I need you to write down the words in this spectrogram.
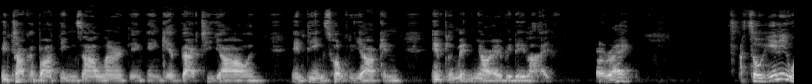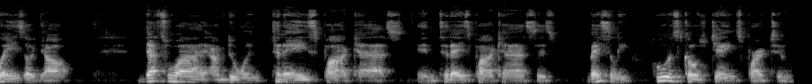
and talk about things I learned and, and get back to y'all and, and things hopefully y'all can implement in your everyday life. All right. So anyways, though, y'all, that's why I'm doing today's podcast. And today's podcast is basically who is Coach James Part Two?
